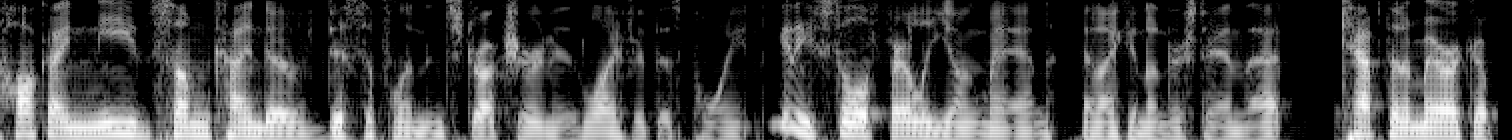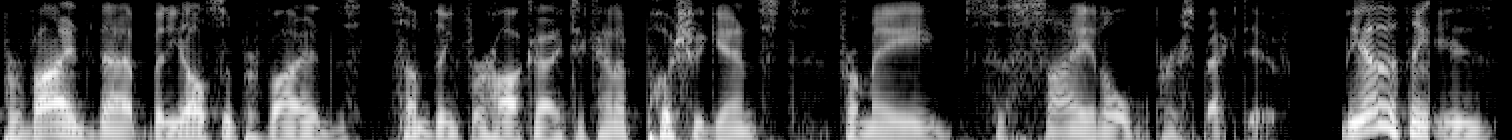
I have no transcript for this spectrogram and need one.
Hawkeye needs some kind of discipline and structure in his life at this point. Again, he's still a fairly young man, and I can understand that. Captain America provides that, but he also provides something for Hawkeye to kind of push against from a societal perspective. The other thing is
